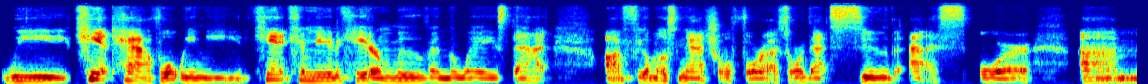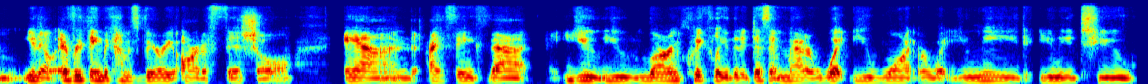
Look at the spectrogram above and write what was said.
we can't have what we need, can't communicate or move in the ways that uh, feel most natural for us or that soothe us or um, you know everything becomes very artificial. And i think that you you learn quickly that it doesn't matter what you want or what you need you need to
